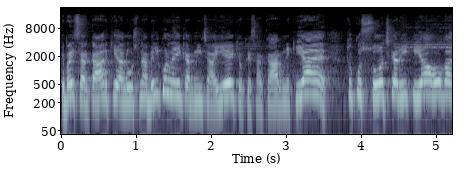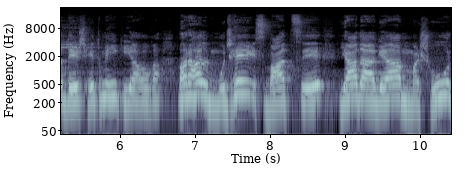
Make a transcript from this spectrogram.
कि भाई सरकार की आलोचना बिल्कुल नहीं करनी चाहिए, क्योंकि सरकार ने किया है। तो कुछ सोच कर ही किया होगा, देश हित में ही किया होगा। बहरहाल मुझे इस बात से याद आ गया मशहूर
